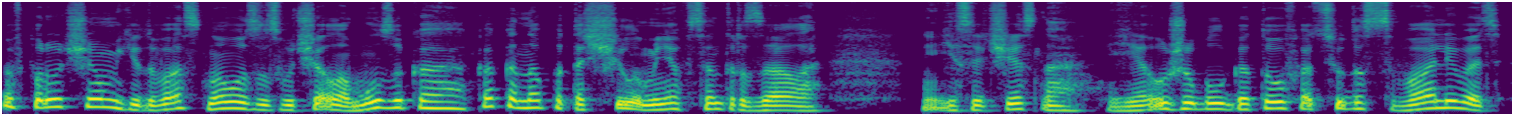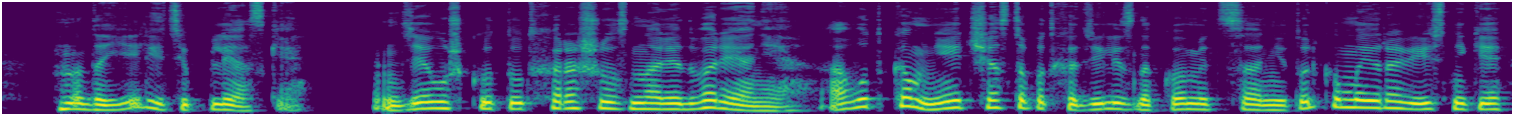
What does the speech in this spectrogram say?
Впрочем, едва снова зазвучала музыка, как она потащила меня в центр зала. Если честно, я уже был готов отсюда сваливать, надоели эти пляски. Девушку тут хорошо знали дворяне, а вот ко мне часто подходили знакомиться не только мои ровесники,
